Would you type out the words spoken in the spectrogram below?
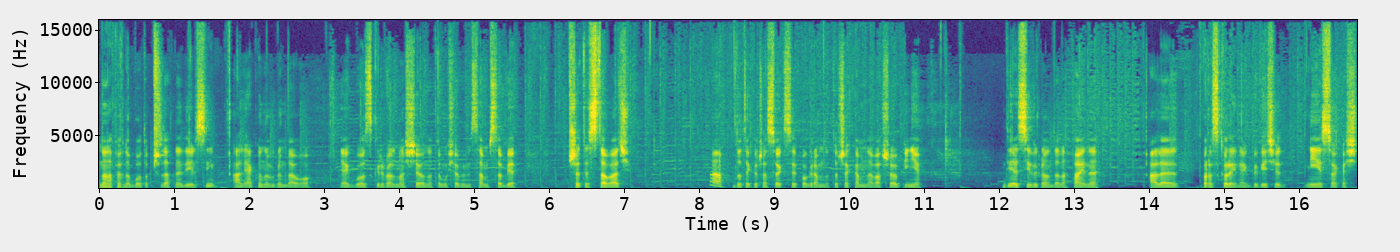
no na pewno było to przydatne DLC, ale jak ono wyglądało, jak było z grywalnością, no to musiałbym sam sobie przetestować. A do tego czasu, jak sobie pogram, no to czekam na Wasze opinie. DLC wygląda na fajne, ale po raz kolejny, jakby wiecie, nie jest to jakaś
